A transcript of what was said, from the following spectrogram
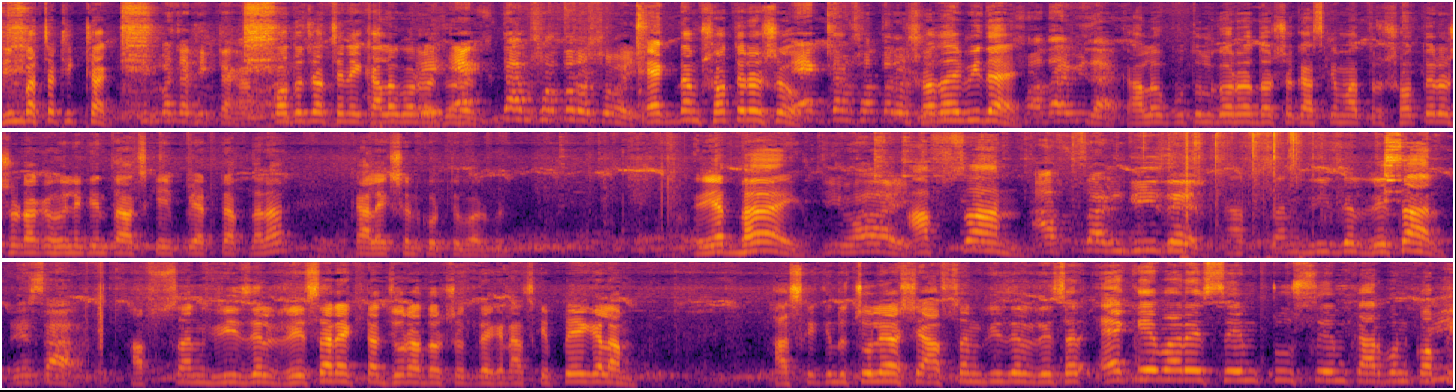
ডিম বাচ্চা ঠিকঠাক? তিন বাচ্চা ঠিকঠাক কত চাচ্ছেন এই কালো গররা জোড়া একদম সতেরোশো ভাই। একদম সতেরোশো? একদম সতেরোশো। সদাই বিদায়? সদাই বিদায়। কালো পুতুল গররা দর্শক আজকে মাত্র সতেরোশো টাকা হইলে কিন্তু আজকে এই পেয়ারটা আপনারা কালেকশন করতে পারবেন। রিয়াদ ভাই জি ভাই। Afsan. Afsan grizzle. Afsan grizzle racer. Racer. Afsan grizzle racer একটা জোড়া দর্শক দেখেন আজকে পেয়ে গেলাম আজকে কিন্তু চলে আসছে আফসান গ্রিজেল রেসার একেবারে same to same carbon copy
